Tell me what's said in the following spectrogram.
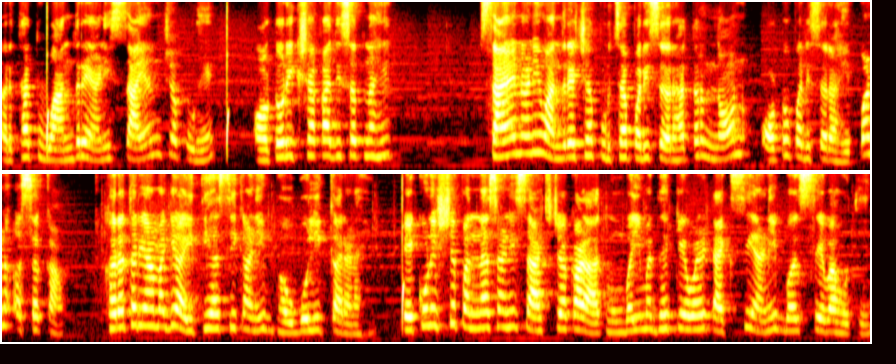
अर्थात वांद्रे आणि सायनच्या पुढे ऑटो रिक्षा का दिसत नाहीत? सायन आणि वांद्रेच्या पुढचा परिसर हा तर नॉन ऑटो परिसर आहे पण असं का? खरं तर यामागे ऐतिहासिक आणि भौगोलिक कारण आहे. एकोणीसशे पन्नास आणि साठच्या काळात मुंबईमध्ये केवळ टॅक्सी आणि बस सेवा होती.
